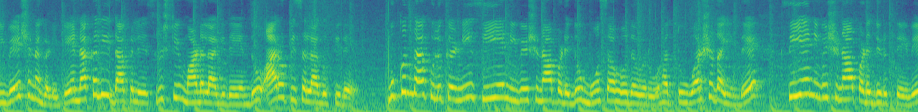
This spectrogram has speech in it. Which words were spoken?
ನಿವೇಶನಗಳಿಗೆ ನಕಲಿ ದಾಖಲೆ ಸೃಷ್ಟಿ ಮಾಡಲಾಗಿದೆ ಎಂದು ಆರೋಪಿಸಲಾಗುತ್ತಿದೆ. ಮುಕುಂದ ಕುಲಕರ್ಣಿ ಸಿಎ ನಿವೇಶನ ಪಡೆದು ಮೋಸ ಹೋದವರು ಹತ್ತು ವರ್ಷದ ಹಿಂದೆ ಸಿಎ ನಿವೇಶನ ಪಡೆದಿರುತ್ತೇವೆ.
